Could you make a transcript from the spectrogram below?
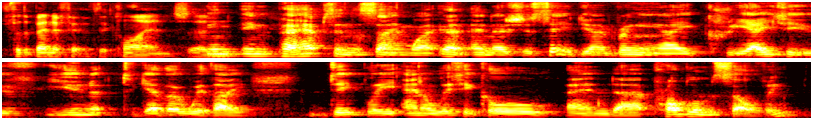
for the benefit of the clients. And In, in perhaps in the same way, and, and as you said, you know, bringing a creative unit together with a deeply analytical and uh, problem solving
